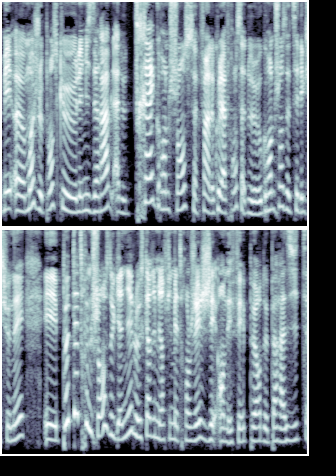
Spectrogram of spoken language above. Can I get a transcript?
Mais euh, moi, je pense que Les Misérables a de très grandes chances, enfin que la France a de grandes chances d'être sélectionnée et peut-être une chance de gagner l'Oscar du meilleur film étranger. J'ai en effet peur de Parasite,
